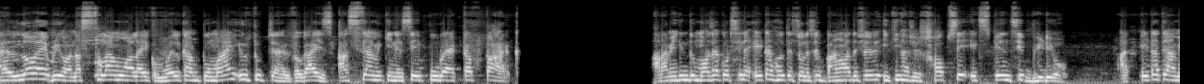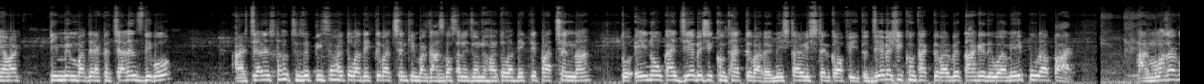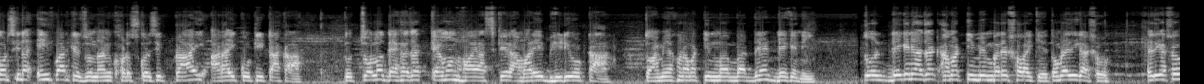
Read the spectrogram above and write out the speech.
Hello everyone আসসালামু আলাইকুম welcome to my YouTube channel তো গাইজ আজকে আমি কিনেছি পুরো একটা পার্ক আর আমি কিন্তু মজা করছি না, এটা হতে চলেছে বাংলাদেশের ইতিহাসের সবচেয়ে এক্সপেন্সিভ ভিডিও আর এটাতে আমি আমার টিম মেম্বারদের একটা চ্যালেঞ্জ দিব। আর চ্যালেঞ্জটা হচ্ছে যে পিছে হয়তো বা দেখতে পাচ্ছেন কিংবা গাছ গাছালির জন্য হয়তো বা দেখতে পাচ্ছেন না। তো এই নৌকায় যে বেশিক্ষণ থাকতে পারে মিস্টার মিস্টার কফি তো যে বেশিক্ষণ থাকতে পারবে, তাকে দেবো আমি এই পুরা পার্ক আর মজা করছি না, এই পার্কের জন্য আমি খরচ করেছি প্রায় আড়াই কোটি টাকা। তো চলো দেখা যাক কেমন হয় আজকের আমার এই ভিডিওটা তো আমি এখন আমার টিম মেম্বারদের ডেকে নিই। তো ডেকে নেওয়া যাক আমার টিম মেম্বারের সবাইকে। তোমরা এদিকে আসো। এদিকে আসো।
